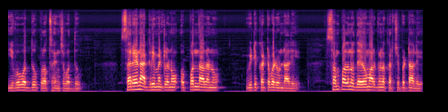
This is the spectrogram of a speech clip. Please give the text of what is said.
ఇవ్వవద్దు ప్రోత్సహించవద్దు. సరైన అగ్రిమెంట్లను ఒప్పందాలను వీటి కట్టుబడి ఉండాలి. సంపదను దైవ మార్గంలో ఖర్చు పెట్టాలి.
